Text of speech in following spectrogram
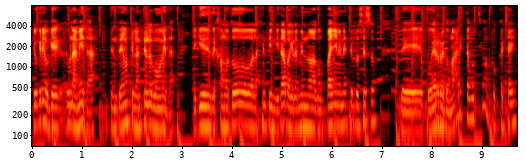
yo creo que es una meta, tenemos que plantearlo como meta. Aquí dejamos a toda la gente invitada para que también nos acompañen en este proceso de poder retomar esta cuestión, pues, ¿cachai?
